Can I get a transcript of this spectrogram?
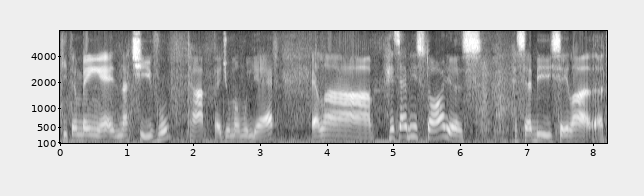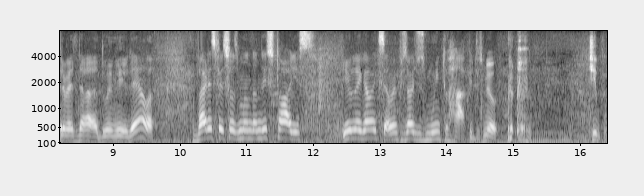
que também é nativo, tá? É de uma mulher. Ela recebe histórias, recebe, sei lá, através da, do e-mail dela, várias pessoas mandando histórias. E o legal é que são episódios muito rápidos, meu. tipo,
